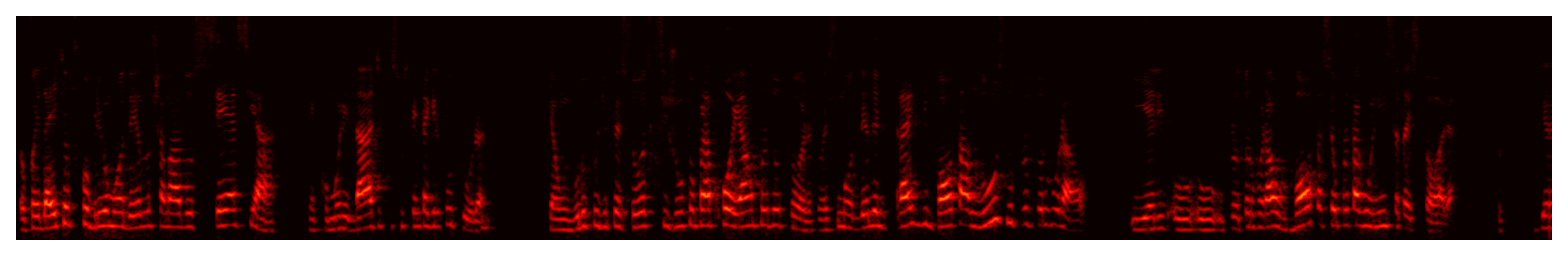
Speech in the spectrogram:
Então foi daí que eu descobri o um modelo chamado CSA, que é Comunidade que Sustenta a Agricultura, que é um grupo de pessoas que se juntam para apoiar um produtor. Então esse modelo ele traz de volta a luz no produtor rural e ele o, o, produtor rural volta a ser o protagonista da história porque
